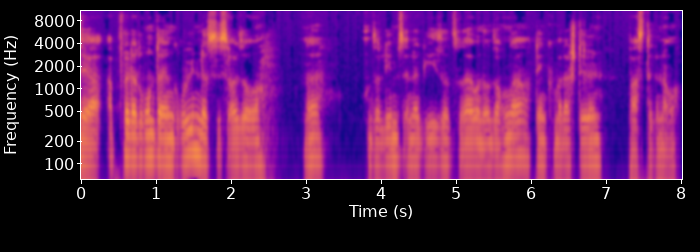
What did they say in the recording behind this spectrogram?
Der Apfel darunter in grün, das ist also, ne, unsere Lebensenergie sozusagen und unser Hunger, den können wir da stillen. Passte genau.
